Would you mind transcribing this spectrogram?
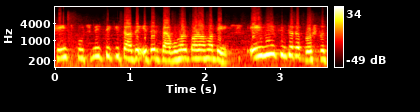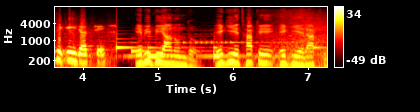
সেই স্কুটনিতে কি তাদের, এদের ব্যবহার করা হবে? এই নিয়ে কিন্তু একটা প্রশ্ন থেকেই যাচ্ছে। এবিপি আনন্দ, এগিয়ে থাকে, এগিয়ে রাখে।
